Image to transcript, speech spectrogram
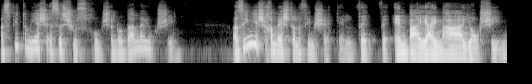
אז פתאום יש איזשהו סכום שנודע ליורשים. אז אם יש 5,000 שקל ו- ואין בעיה עם היורשים,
